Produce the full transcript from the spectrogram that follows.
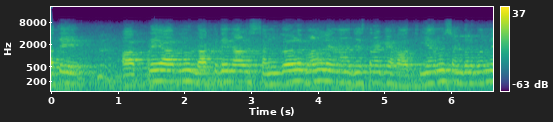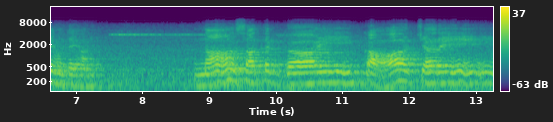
ਅਤੇ ਆਪਣੇ ਆਪ ਨੂੰ ਲੱਕ ਦੇ ਨਾਲ ਸੰਗਲ ਬੰਨ ਲੈਣਾ, ਜਿਸ ਤਰ੍ਹਾਂ ਕਿ ਹਾਥੀਆਂ ਨੂੰ ਸੰਗਲ ਬੰਨ੍ਹੇ ਹੁੰਦੇ ਹਨ। ਨਾ ਸਤ ਗਾਈ ਘਾਹ ਚਰੇ।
